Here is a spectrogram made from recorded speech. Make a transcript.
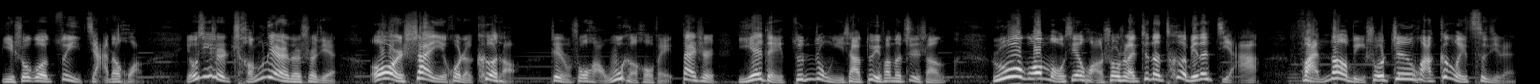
你说过最假的谎，尤其是成年人的世界，偶尔善意或者客套。这种说话无可厚非，但是也得尊重一下对方的智商。如果某些谎说出来真的特别的假，反倒比说真话更为刺激人。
